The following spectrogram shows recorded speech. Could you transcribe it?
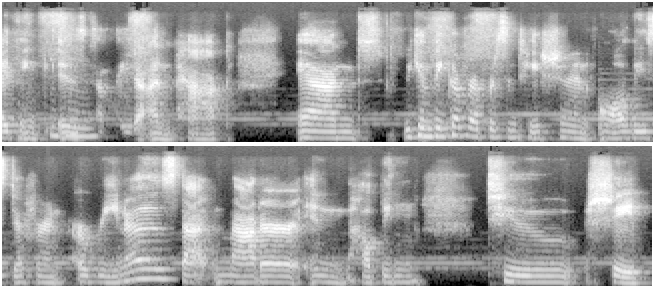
i think mm-hmm. is something to unpack and we can think of representation in all these different arenas that matter in helping to shape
